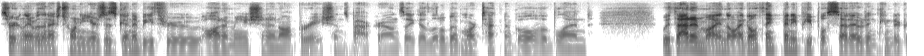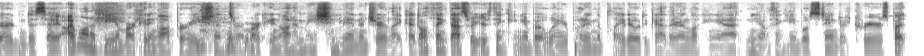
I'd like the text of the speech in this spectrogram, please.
certainly over the next 20 years, is going to be through automation and operations backgrounds, like a little bit more technical of a blend. With that in mind, though, I don't think many people set out in kindergarten to say, I want to be a marketing operations or a marketing automation manager. Like, I don't think that's what you're thinking about when you're putting the Play-Doh together and looking at, you know, thinking about standard careers. But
